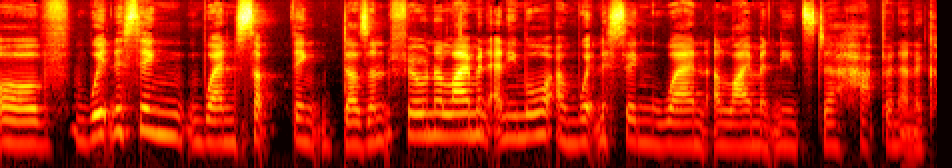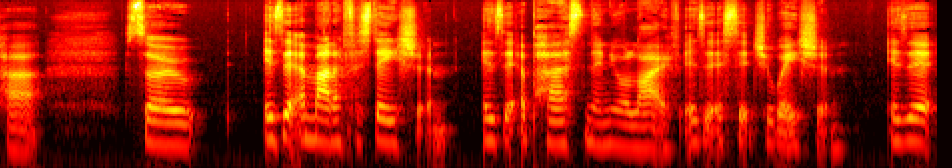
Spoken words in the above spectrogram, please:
of witnessing when something doesn't feel in alignment anymore and witnessing when alignment needs to happen and occur. So Is it a manifestation? Is it a person in your life? Is it a situation? Is it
